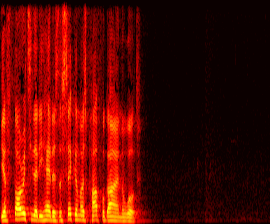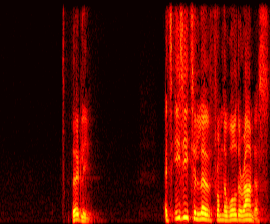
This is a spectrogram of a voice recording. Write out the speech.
the authority that he had as the second most powerful guy in the world. Thirdly, it's easy to live from the world around us.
